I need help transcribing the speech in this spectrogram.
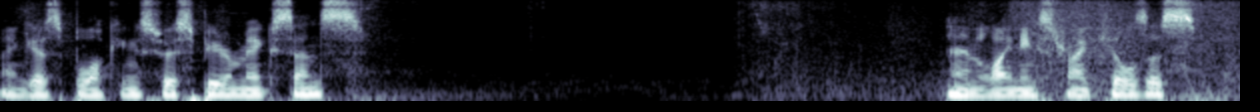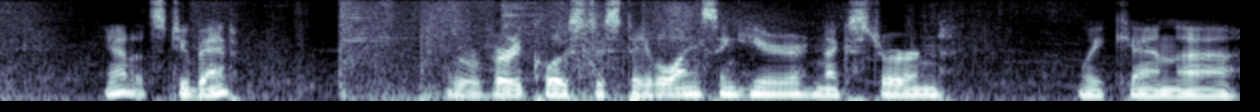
I guess blocking Swiftspear makes sense. And Lightning Strike kills us. Yeah, that's too bad. We were very close to stabilizing here. Next turn we can uh,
